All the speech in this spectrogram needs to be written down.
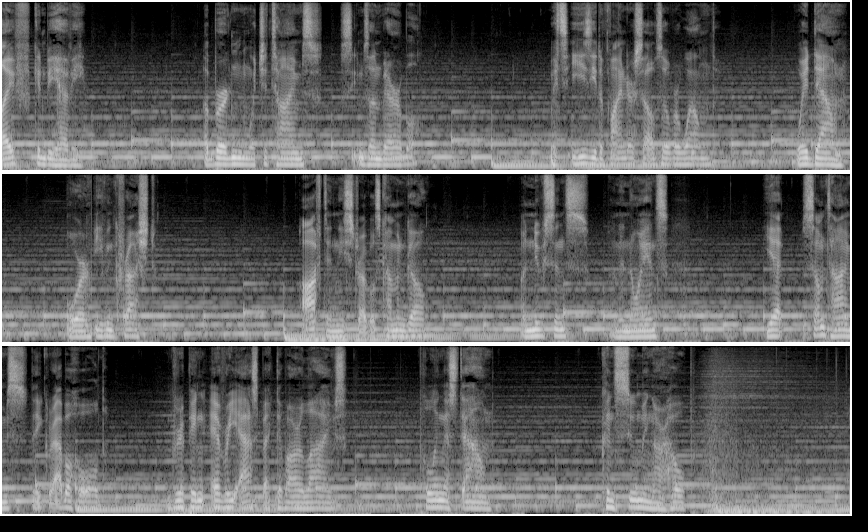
Life can be heavy, a burden which at times seems unbearable. It's easy to find ourselves overwhelmed, weighed down, or even crushed. Often these struggles come and go, a nuisance, an annoyance, yet sometimes they grab a hold, gripping every aspect of our lives, pulling us down, consuming our hope.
